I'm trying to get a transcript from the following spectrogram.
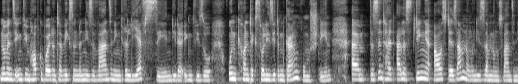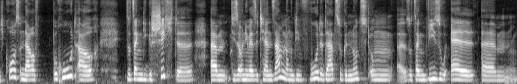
nur wenn sie irgendwie im Hauptgebäude unterwegs sind und dann diese wahnsinnigen Reliefs sehen, die da irgendwie so unkontextualisiert im Gang rumstehen. Ähm, das sind halt alles Dinge aus der Sammlung und diese Sammlung ist wahnsinnig groß und darauf beruht auch sozusagen die Geschichte ähm, dieser universitären Sammlung, die wurde dazu genutzt, um äh, sozusagen visuell ähm,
